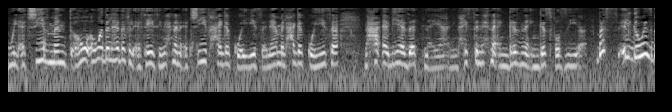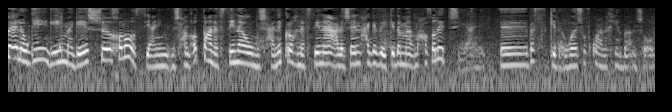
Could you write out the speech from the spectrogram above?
والاتشيفمنت هو هو ده الهدف الاساسي ان إحنا ناتشيف حاجة كويسة نعمل حاجة كويسة نحقق بيها ذاتنا يعني نحس ان إحنا انجزنا انجاز فظيع. بس الجواز بقى لو جه جه ما جاش خلاص. يعني مش هنقطع نفسنا ومش هنكره نفسنا علشان حاجة زي كده ما حصلتش يعني. آه بس كده. واشوفكم على خير بقى إن شاء الله.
